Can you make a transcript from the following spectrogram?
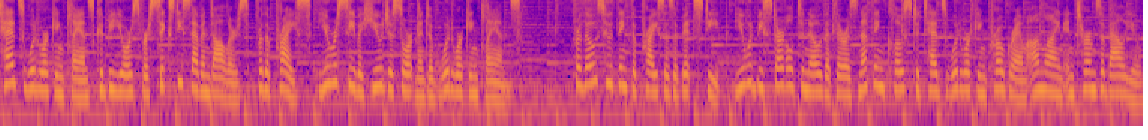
TED's woodworking plans could be yours for $67. For the price, you receive a huge assortment of woodworking plans. For those who think the price is a bit steep, you would be startled to know that there is nothing close to TED's woodworking program online in terms of value.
